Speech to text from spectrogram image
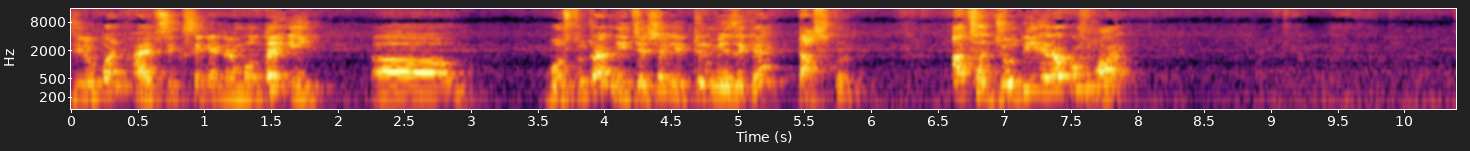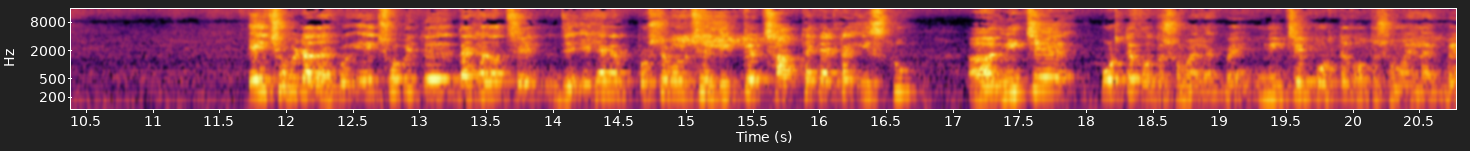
zero point five six সেকেন্ডের মধ্যে এই বস্তুটা নিচে এসে লিফটের মেঝেকে টাচ করবে। আচ্ছা যদি এরকম হয়, এই ছবিটা দেখো, এই ছবিতে দেখা যাচ্ছে যে এখানে প্রশ্ন বলেছে লিফটের ছাদ থেকে একটা স্ক্রু নিচে পড়তে কত সময় লাগবে? নিচে পড়তে কত সময় লাগবে?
